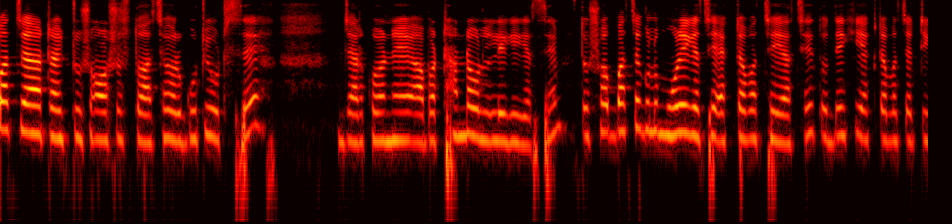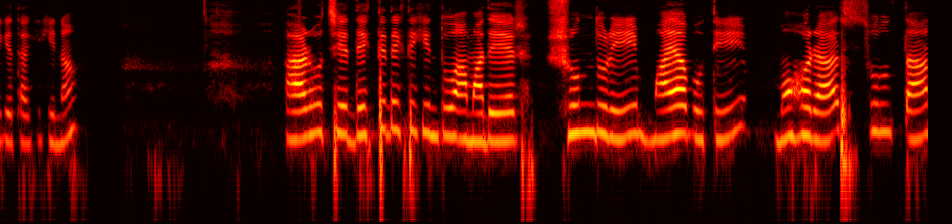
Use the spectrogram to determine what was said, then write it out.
বাচ্চাটা একটু অসুস্থ আছে, ওর গুটি উঠছে, যার কারণে আবার ঠান্ডাও লেগে গেছে। তো সব বাচ্চাগুলো মরে গেছে, একটা বাচ্চাই আছে, তো দেখি একটা বাচ্চা টিকে থাকে কিনা। আর হচ্ছে দেখতে দেখতে কিন্তু আমাদের সুন্দরী, মায়াবতী, মহারাজ, সুলতান,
